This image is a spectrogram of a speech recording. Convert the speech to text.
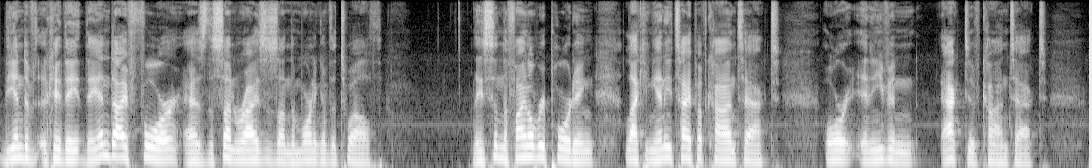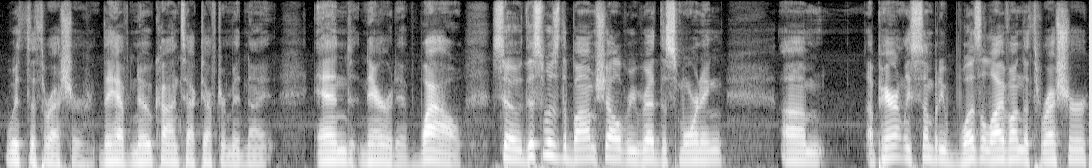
the end of okay, they they end dive four as the sun rises on the morning of the 12th. They send the final reporting, lacking any type of contact or an even active contact with the Thresher. They have no contact after midnight. End narrative. Wow. So this was the bombshell we read this morning. Um, apparently somebody was alive on the Thresher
